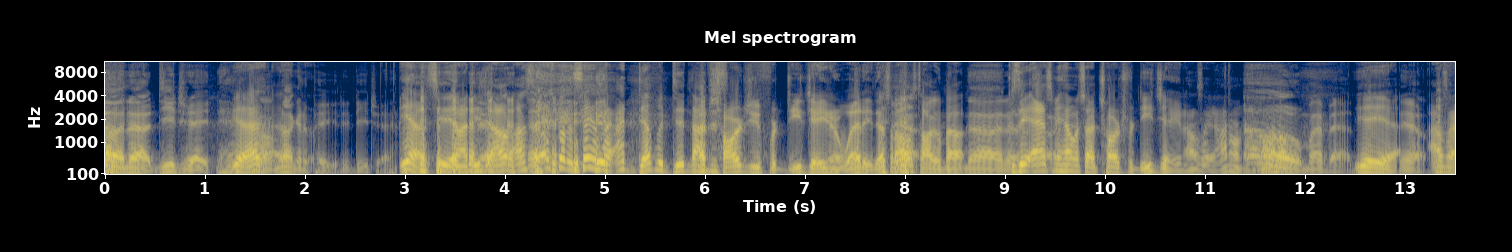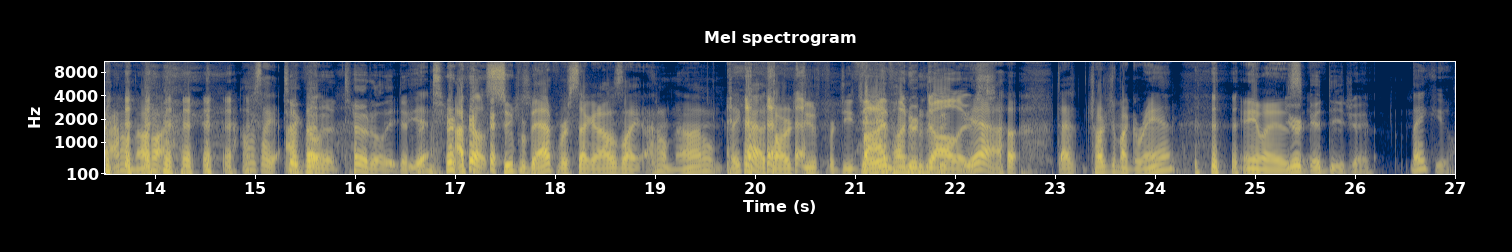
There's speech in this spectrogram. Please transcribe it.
Podcast. No, no, DJ. Yeah, no, I- I'm not gonna pay you to DJ. Yeah, see, and I, DJ, I, I was, I was about to say, I, was like, I definitely did not just- charge you for DJing your wedding. That's what I was talking about. No, no, because they asked me how much I charge for DJ, and I was like, I don't know. I don't- Oh, my bad. yeah, yeah, Yeah. I was like, I don't know. I, don't, I was like, Took that felt, in a totally yeah, different. I felt super bad for a second. I was like, I don't know. I don't think I charged you for DJ. Five hundred dollars. Yeah, that charged you my grand. Anyways, You're a good DJ. Thank you.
